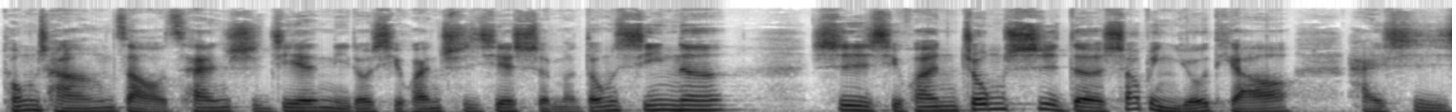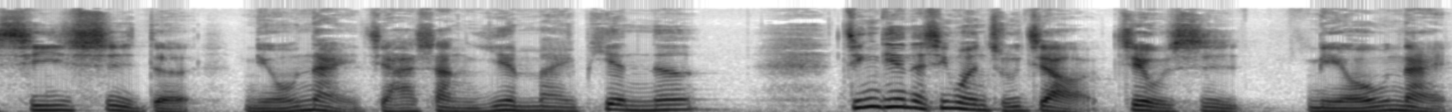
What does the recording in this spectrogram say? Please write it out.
通常早餐时间你都喜欢吃些什么东西呢？是喜欢中式的烧饼油条，还是西式的牛奶加上燕麦片呢？今天的新闻主角就是牛奶。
